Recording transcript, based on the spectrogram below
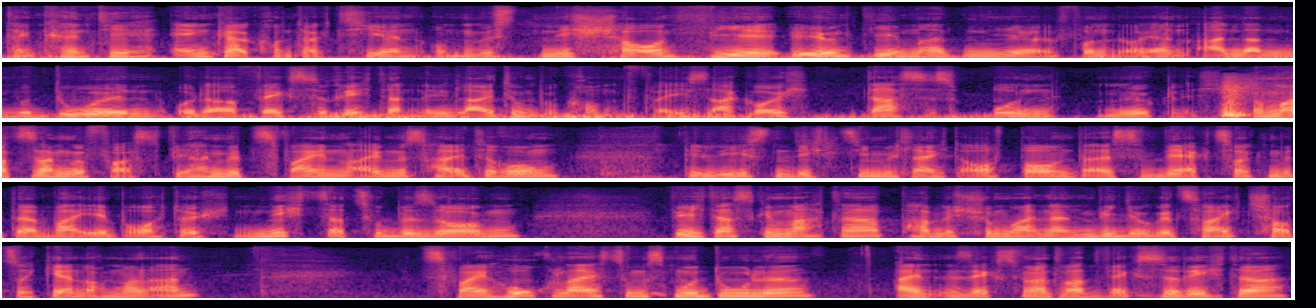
dann könnt ihr Enker kontaktieren und müsst nicht schauen, wie ihr irgendjemanden hier von euren anderen Modulen oder Wechselrichtern in die Leitung bekommt. Weil ich sage euch, das ist unmöglich. Nochmal zusammengefasst, wir haben hier zwei Neigungshalterungen, die ließen sich ziemlich leicht aufbauen. Da ist Werkzeug mit dabei, ihr braucht euch nichts dazu besorgen. Wie ich das gemacht habe, habe ich schon mal in einem Video gezeigt, schaut es euch gerne nochmal an. Zwei Hochleistungsmodule, ein 600 Watt Wechselrichter,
